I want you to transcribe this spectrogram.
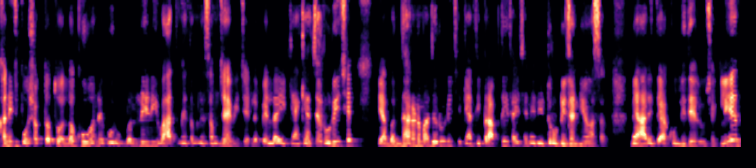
ખનિજ પોષક તત્વ, લઘુ અને ગુરુ બંનેની વાત મેં તમને સમજાવી છે. એટલે પહેલાં એ ક્યાં ક્યાં જરૂરી છે, ક્યાં બંધારણમાં જરૂરી છે, ક્યાંથી પ્રાપ્તિ થાય છે ને એની ત્રુટિજન્ય અસર. મેં આ રીતે આખું લીધેલું છે. ક્લિયર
